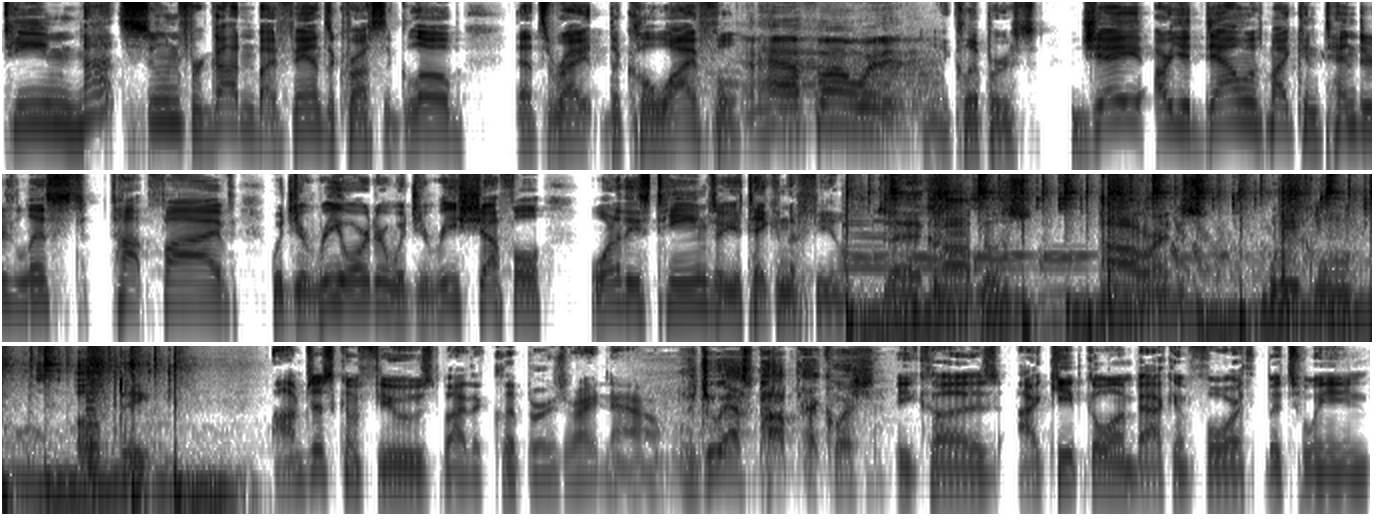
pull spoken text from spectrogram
team not soon forgotten by fans across the globe. That's right, the Kawhi-ful And have fun with it. LA Clippers. Jay, are you down with my contenders list? Top five? Would you reorder? Would you reshuffle one of these teams? Or are you taking the field? Zach Harper's Power Rankings Week One Update. I'm just confused by the Clippers right now Did you ask Pop that question? because I keep going back and forth between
